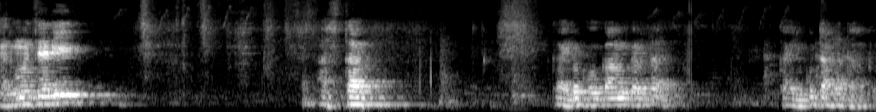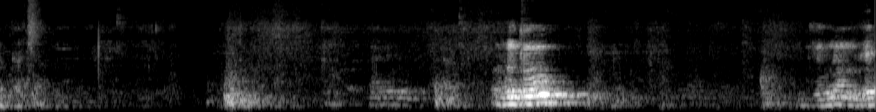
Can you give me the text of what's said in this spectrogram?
कर्मचारी असतात. काही लोक काम करतात. काही लोक टाळाटाळ करतात. परंतु जीवनामध्ये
